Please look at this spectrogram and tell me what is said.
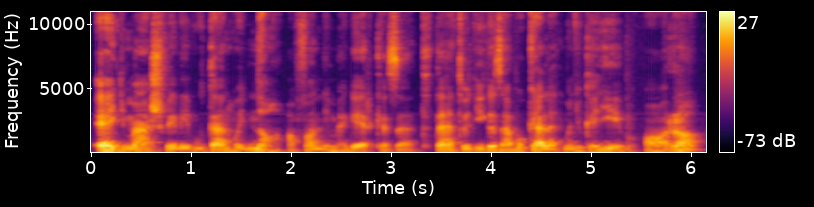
egy-másfél év után, hogy na, a Fanni megérkezett. Tehát, hogy igazából kellett mondjuk egy év arra,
